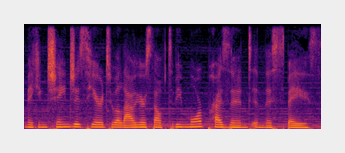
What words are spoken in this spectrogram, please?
Making changes here to allow yourself to be more present in this space.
